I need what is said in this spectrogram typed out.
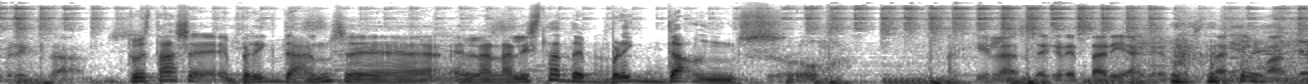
Breakdance. Tú estás en Breakdance, eh, el analista de Breakdance. Oh. Aquí la secretaria que me está animando.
